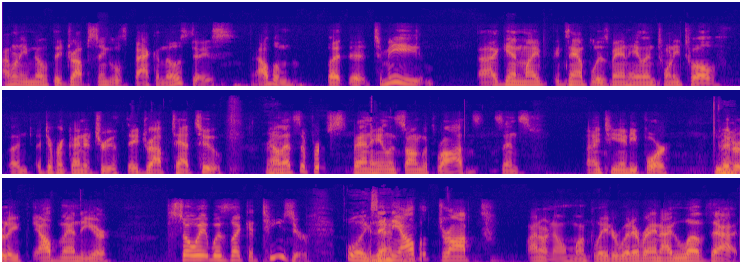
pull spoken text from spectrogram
I don't even know if they dropped singles back in those days, album. But uh, to me, again, my example is Van Halen 2012, a, a different kind of truth. They dropped Tattoo. Now that's the first Van Halen song with Roth since 1984, Right. literally the album and the year. So it was like a teaser, Well, exactly. and then the album dropped. I don't know, a month later, whatever, and I love that.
